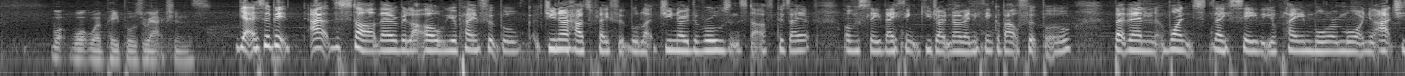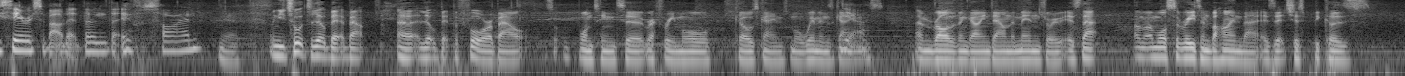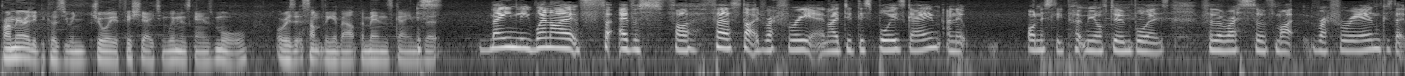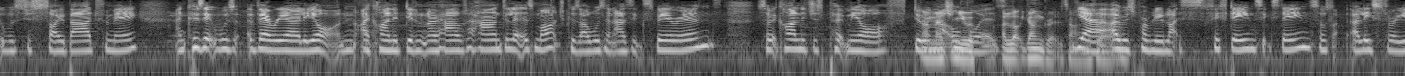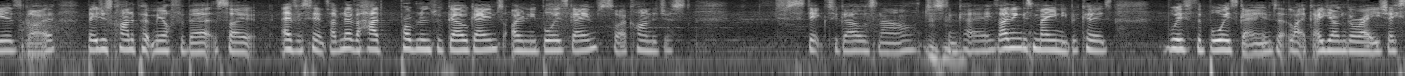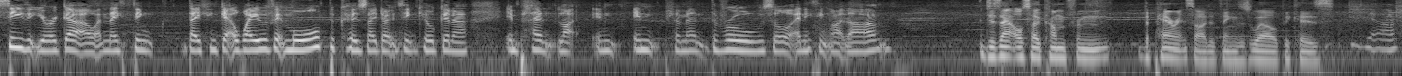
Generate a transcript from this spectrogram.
What What were people's reactions? Yeah, it's a bit at the start they would be like, "Oh, you're playing football. Do you know how to play football? Like, do you know the rules and stuff?" Because they obviously they think you don't know anything about football. But then once they see that you're playing more and more and you're actually serious about it, then it was fine. Yeah. When you talked a little bit about uh, a little bit before about sort of wanting to referee more girls' games, more women's games, yeah. um, rather than going down the men's route, is that um, and what's the reason behind that? Is it just because primarily because you enjoy officiating women's games more? Or is it something about the men's games it's that? Mainly, when I f- ever f- first started refereeing, I did this boys' game, and it honestly put me off doing boys for the rest of my refereeing because it was just so bad for me. And because it was very early on, I kind of didn't know how to handle it as much because I wasn't as experienced. So it kind of just put me off doing I imagine that you all were boys. a lot younger at the time. Yeah, well. I was probably like s- 15, 16, so it was like at least three years ago. But it just kind of put me off a bit. So ever since, I've never had problems with girl games, only boys games. So I kind of just stick to girls now, just in Mhm. case. I think it's mainly because with the boys games at like a younger age, they see that you're a girl and they think they can get away with it more because they don't think you're gonna implement like in, implement the rules or anything like that. Does that also come from the parent side of things as well? Because Yeah.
